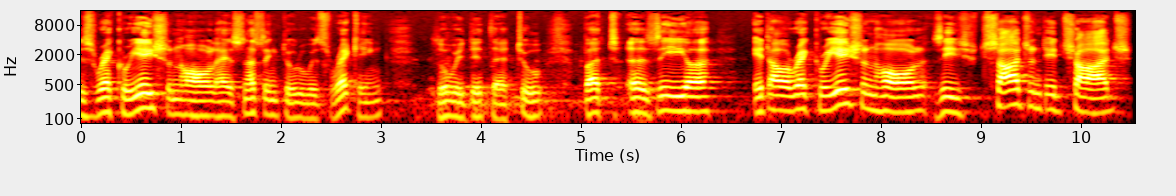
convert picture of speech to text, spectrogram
is recreation hall, has nothing to do with wrecking, so we did that too. But uh, the, uh, at our recreation hall, the sergeant in charge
